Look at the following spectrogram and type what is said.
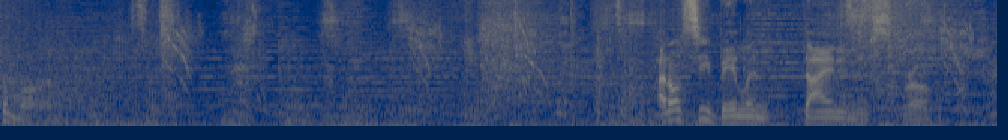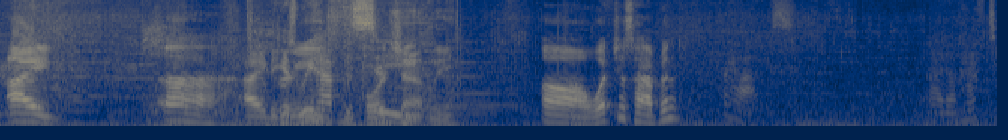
Come on. I don't see Baylan dying in this, bro. I. Uh, I Because we have to see- Oh, what just happened? Perhaps. I don't have to.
